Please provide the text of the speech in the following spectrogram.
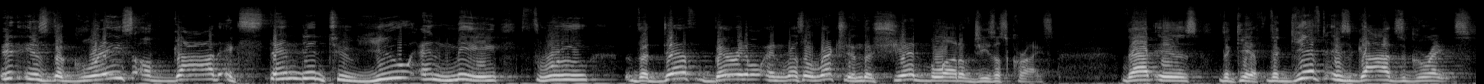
It is the grace of God extended to you and me through the death, burial, and resurrection, the shed blood of Jesus Christ. That is the gift. The gift is God's grace.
